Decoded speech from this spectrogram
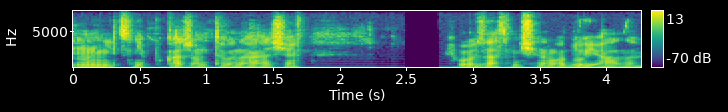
No nic, nie pokażę tego na razie. Chyba zaraz mi się naładuje, ale...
